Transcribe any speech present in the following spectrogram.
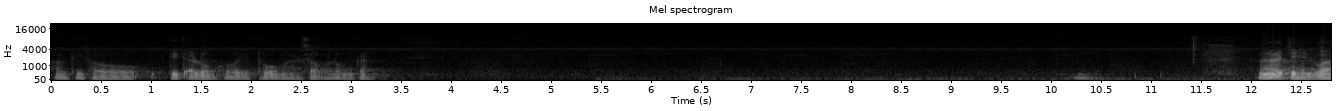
ครั้งที่เขาติดอารมณ์เขาจะโทรมาสอบอารมณ์กัน นั้นเราจะเห็นว่า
